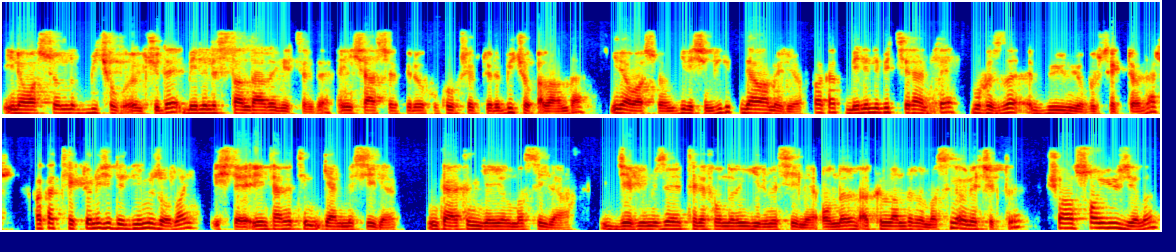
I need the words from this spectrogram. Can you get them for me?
inovasyonunu birçok ölçüde belirli standarda getirdi. İnşaat sektörü, hukuk sektörü birçok alanda inovasyon, girişimcilik devam ediyor. Fakat belirli bir trendle bu hızla büyümüyor bu sektörler. Fakat teknoloji dediğimiz olay işte internetin gelmesiyle, internetin yayılmasıyla, cebimize telefonların girmesiyle, onların akıllandırılmasıyla öne çıktı. şu an son 100 yılın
